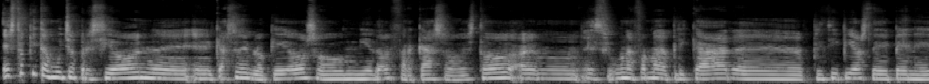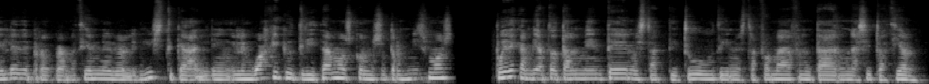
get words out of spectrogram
Esto quita mucha presión eh, en el caso de bloqueos o miedo al fracaso. Esto em, es una forma de aplicar principios de PNL, de programación neurolingüística, el lenguaje que utilizamos con nosotros mismos puede cambiar totalmente nuestra actitud y nuestra forma de afrontar una situación.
